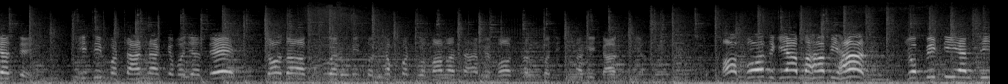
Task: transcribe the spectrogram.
वजह से इसी प्रताड़ना के वजह से 14 अक्टूबर उन्नीस सौ छप्पन को बाबा साहब ने बौद्ध धर्म को अंगीकार किया। और बोध गया महाविहार जो बीटीएमसी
